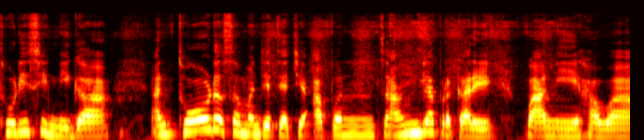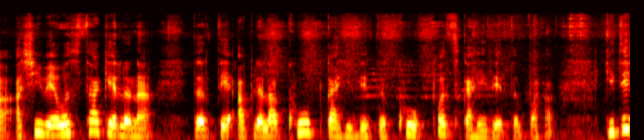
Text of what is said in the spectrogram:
थोडीशी निगा. आणि थोडंसं म्हणजे त्याची आपण चांगल्या प्रकारे पाणी हवा अशी व्यवस्था केलं ना तर ते आपल्याला खूप काही देतं खूपच काही देतं. पहा किती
